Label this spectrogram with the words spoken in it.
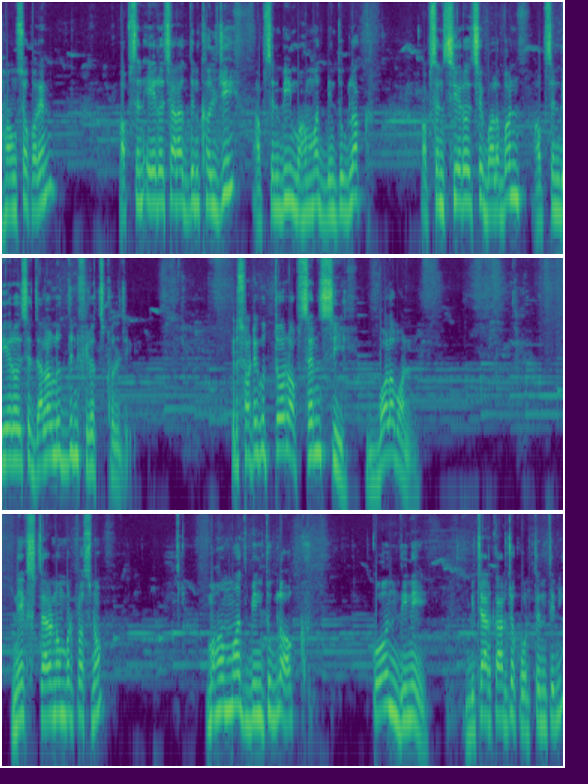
ধ্বংস করেন? অপশন এ রয়েছে Alauddin Khalji, option B Mohammad bin Tughlaq option C এ রয়েছে বলবন, অপশন ডি এ রয়েছে জালালউদ্দিন ফিরোজ খলজি। এর সঠিক উত্তর অপশন সি, বলবন। নেক্সট তেরো নম্বর প্রশ্ন। মোহাম্মদ বিন তুগলক কোন দিনে বিচার কার্য করতেন তিনি?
